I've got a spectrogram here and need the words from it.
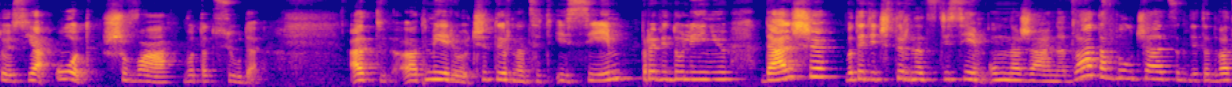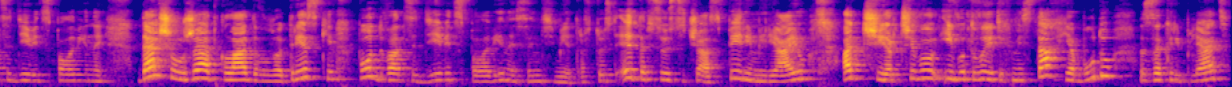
то есть я от шва вот отсюда от, отмерю 14,7, проведу линию. Дальше вот эти 14,7 умножаю на 2, там получается где-то 29,5. Дальше уже откладываю отрезки по 29,5 сантиметров. То есть это все сейчас перемеряю, отчерчиваю. И вот в этих местах я буду закреплять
